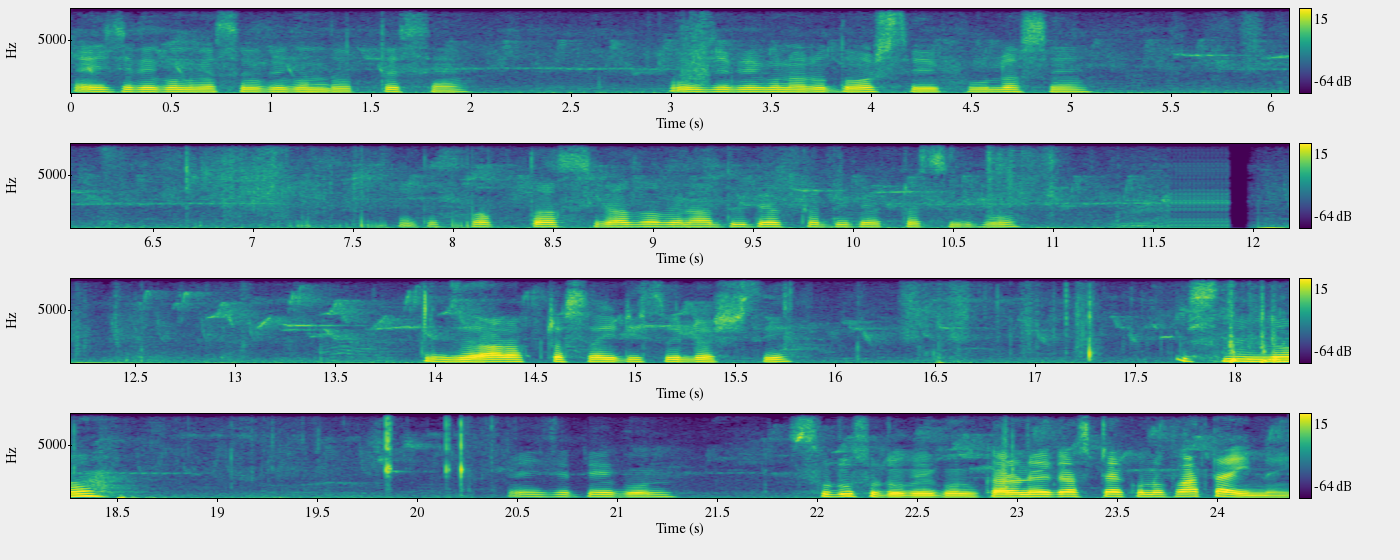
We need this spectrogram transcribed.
এই যে বেগুন গাছে বেগুন ধরতেছে। ওই যে বেগুন আরও ধরছে, ফুল আছে। কিন্তু সব তো আর ছিঁড়া যাবে না, দুইটা একটা দুইটা একটা ছিঁড়বো। এই যে আর একটা সাইডে চলে আসছি। এই যে বেগুন, ছোটো ছোটো বেগুন, কারণ এই গাছটা এখনও পাতাই নাই।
